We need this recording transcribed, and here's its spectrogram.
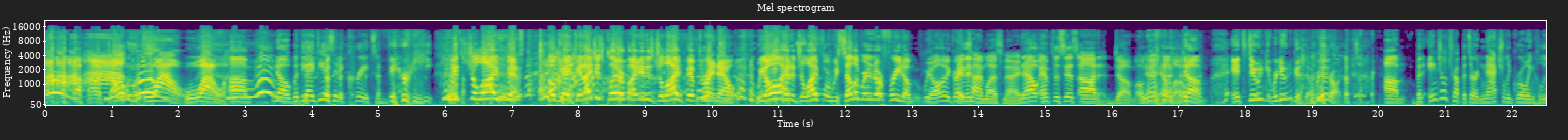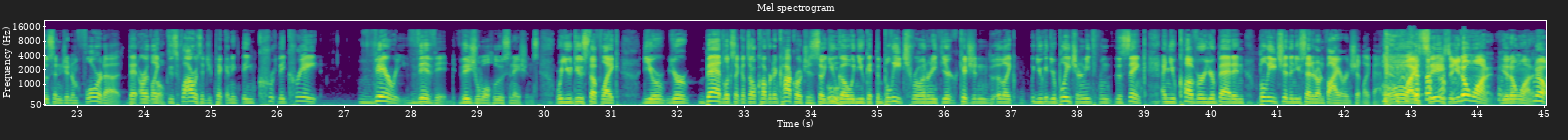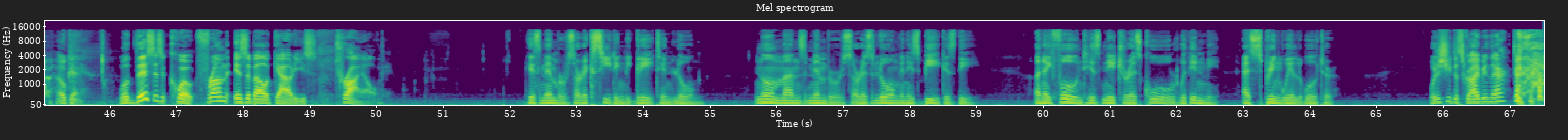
Tulp. wow. Wow. Um, no, but the idea is that it creates very. It's July 5th. Okay, can I just clarify? It is July 5th right now. We all had a July 4th. We celebrated our freedom. We all had a great And then- time last night. Now emphasis on dumb. Okay, hello. dumb. It's doing. good. We're doing good though. We're strong. um, but angel trumpets are a naturally growing hallucinogen in Florida that are like these flowers that you pick, and they they, cre- they create very vivid visual hallucinations where you do stuff like your your bed looks like it's all covered in cockroaches so you go and you get the bleach from underneath your kitchen uh, like you get your bleach underneath from the sink and you cover your bed in bleach and then you set it on fire and shit like that Oh, I see. So you don't want it. You don't want it. No. Okay. Well, this is a quote from Isobel Gowdie's trial. His members are exceedingly great and long. No man's members are as long and as big as thee. And I found his nature as cold within me as spring well water. What is she describing there?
